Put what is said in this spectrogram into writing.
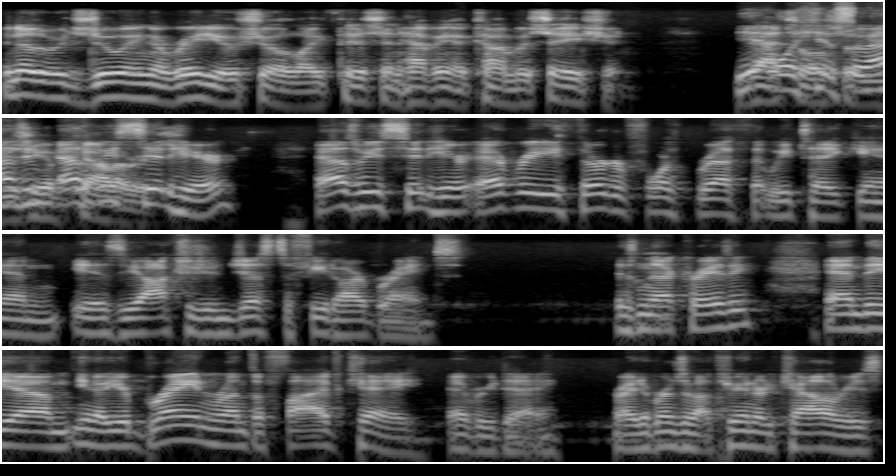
In other words, doing a radio show like this and having a conversation yeah, well, so as, as we sit here, as we sit here, every third or fourth breath that we take in is the oxygen just to feed our brains. Isn't that crazy? And the um, you know your brain runs a 5K every day, right? It burns about 300 calories,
